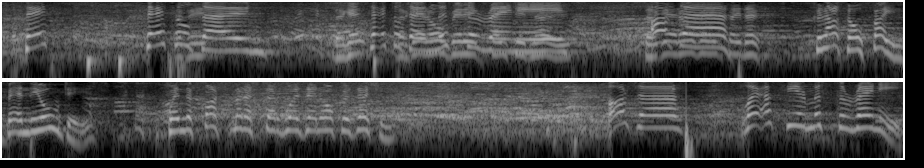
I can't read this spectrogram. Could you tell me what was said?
Set, settle They- down. get, Settle down, Mr Rennie. now. They're getting all Order. very excited now. 'Cause that's all fine, but in the old days, when the First Minister was in opposition, Order. Let us hear Mr Rennie.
